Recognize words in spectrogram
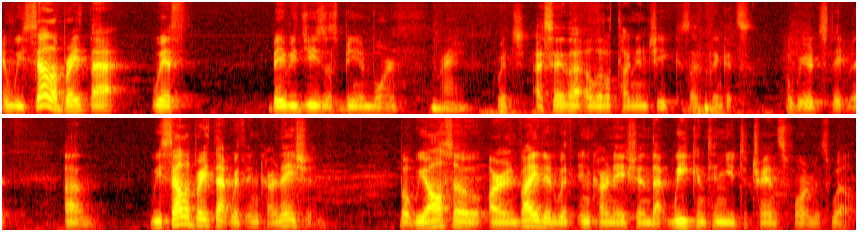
And we celebrate that with baby Jesus being born. Right. Which I say that a little tongue in cheek because I think it's a weird statement. Um, we celebrate that with incarnation, but we also are invited with incarnation that we continue to transform as well.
